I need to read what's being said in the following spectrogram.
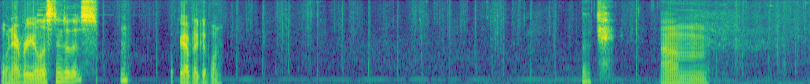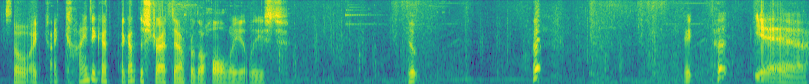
whenever you're listening to this, hmm, hope you're having a good one. Okay. Um. So I, I kind of got I got the strat down for the hallway at least. Yep. Huh. Okay. Huh. Yeah.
